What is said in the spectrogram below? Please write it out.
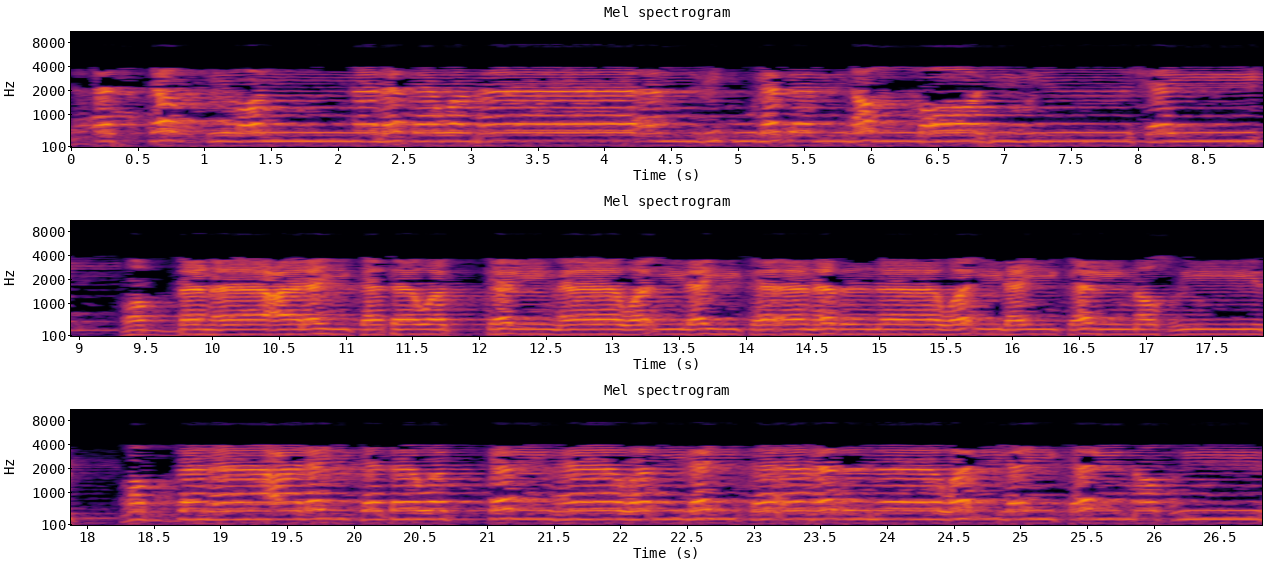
لأستغفرن لك وما أملك لك من الله من شيء. ربنا عليك توكلنا وإليك أنبنا وإليك المصير. ربنا عليك توكلنا وإليك أنبنا وإليك المصير.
